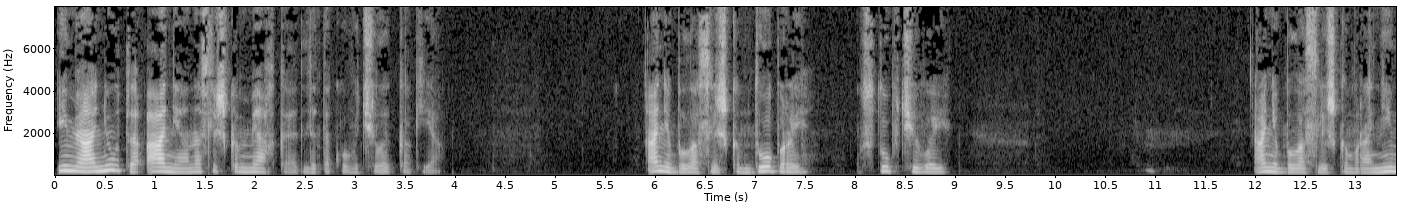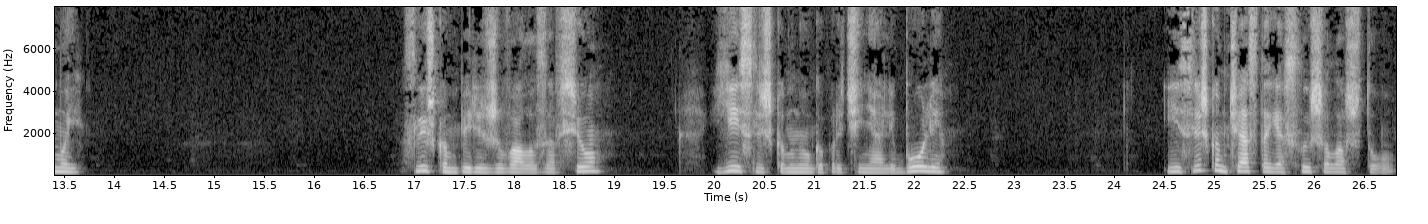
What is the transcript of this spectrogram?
Имя Анюта, Аня, она слишком мягкая для такого человека, как я. Аня была слишком доброй, уступчивой. Аня была слишком ранимой. Слишком переживала за все, ей слишком много причиняли боли. И слишком часто я слышала, что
